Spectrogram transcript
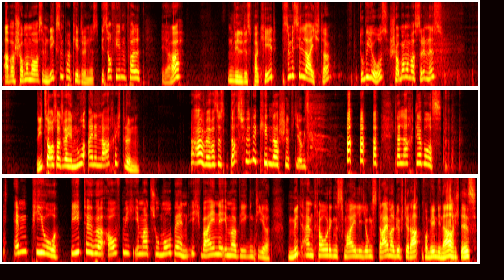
Aber schauen wir mal, was im nächsten Paket drin ist. Ist auf jeden Fall, ja, ein wildes Paket. Ist ein bisschen leichter. Dubios. Schauen wir mal, was drin ist. Sieht so aus, als wäre hier nur eine Nachricht drin. Ah, was ist das für eine Kinderschrift, Jungs? da lacht der Boss. Empio, bitte hör auf, mich immer zu mobben. Ich weine immer wegen dir. Mit einem traurigen Smiley, Jungs. Dreimal dürft ihr raten, von wem die Nachricht ist.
